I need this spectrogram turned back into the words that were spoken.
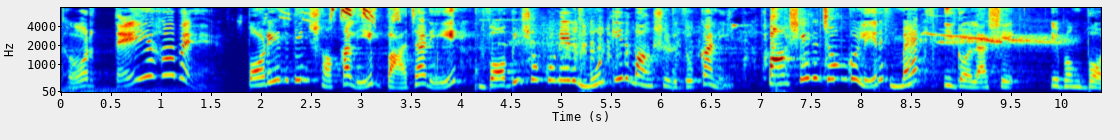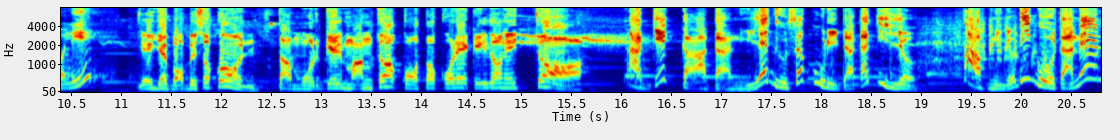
ধরতেই হবে। পরের দিন সকালে বাজারে ববি শকুনের মুরগির মাংসের দোকানে পাশের জঙ্গলের ম্যাক্স ইগল আসে এবং বলে এই যে ববে সকন তা মুরগির মাংস কত করে কিলো নিচ্ছ? আগে কাটা নিলে দুশো কুড়ি টাকা কিলো। আপনি যদি গোটা নেন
